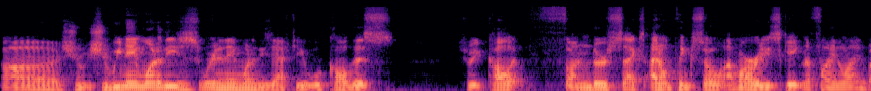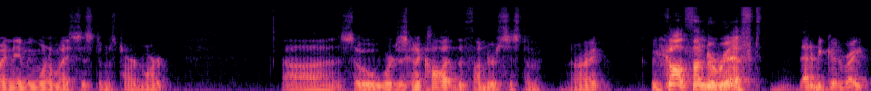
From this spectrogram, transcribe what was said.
Uh, should, should we name one of these? We're going to name one of these after you. We'll call this, should we call it Thunder Sex? I don't think so. I'm already skating a fine line by naming one of my systems Tardmart. Uh, so we're just going to call it the Thunder system. All right. We could call it Thunder Rift. That'd be good, right?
